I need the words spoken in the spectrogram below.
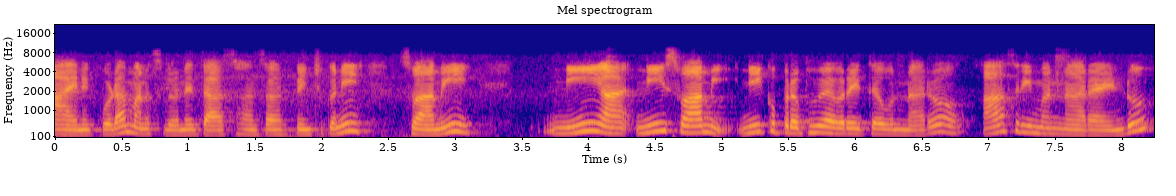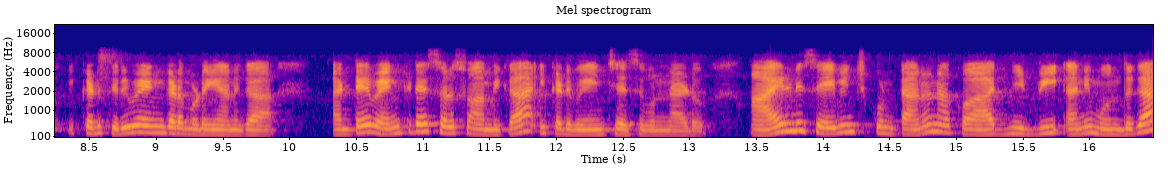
ఆయనకు కూడా మనసులోనే దాసోహం సమర్పించుకుని స్వామి నీ నీ స్వామి నీకు ప్రభు ఎవరైతే ఉన్నారో ఆ శ్రీమన్నారాయణుడు ఇక్కడ తిరువేంకటముడయానుగా అంటే వెంకటేశ్వర స్వామిగా ఇక్కడ వేయించేసి ఉన్నాడు. ఆయనని సేవించుకుంటాను నాకు ఆజ్ఞివ్వి అని ముందుగా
